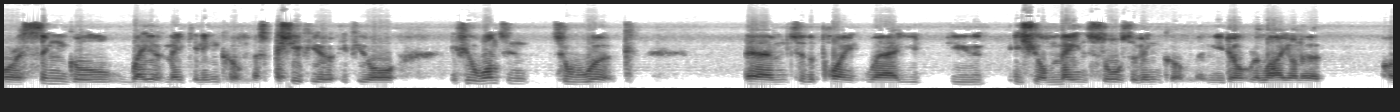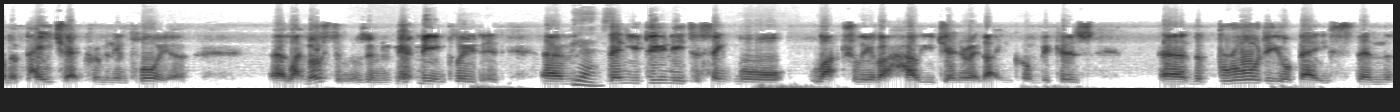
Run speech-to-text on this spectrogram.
or a single way of making income, especially if you if you're if you're wanting to work um, to the point where you you it's your main source of income and you don't rely on a on a paycheck from an employer. uh, like most of us, and me included, um, Yes. then you do need to think more laterally about how you generate that income because uh, the broader your base, then the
